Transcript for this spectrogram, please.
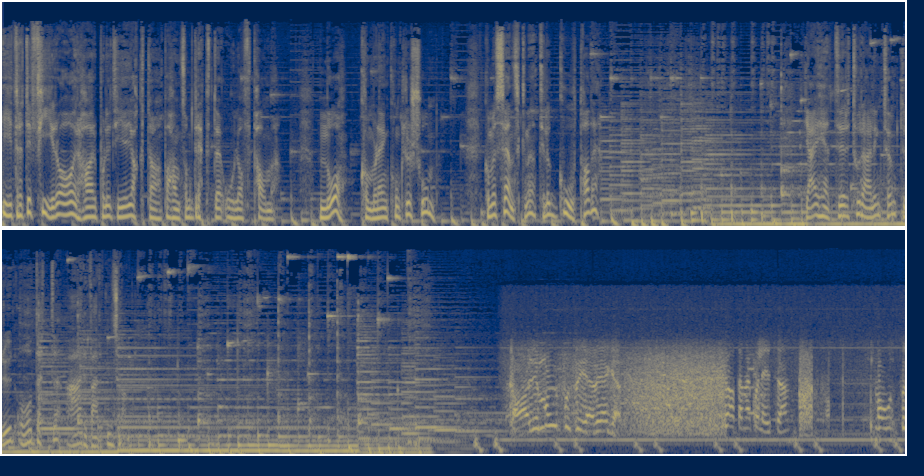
I 34 år har politiet jakta på han som drepte Olof Palme. Nå kommer det en konklusjon. Kommer svenskene til å godta det? Jeg heter Tor Erling Tømt Ruud, og dette er Verdens Gang. Ja, det är på Sveavegen. Prater med polisen. Mord på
